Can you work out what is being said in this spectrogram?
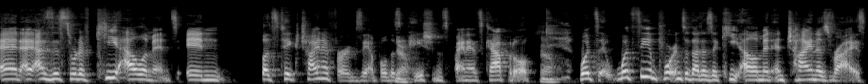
and as this sort of key element in let's take China for example, this yeah. patience finance capital. Yeah. What's what's the importance of that as a key element in China's rise,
